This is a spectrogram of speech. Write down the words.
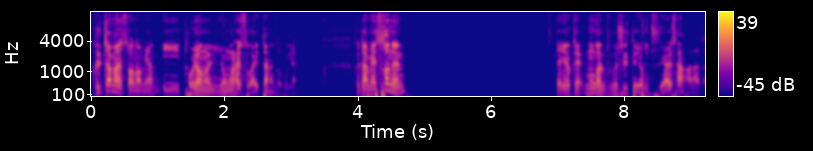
글자만 써놓으면 이 도형을 이용을 할 수가 있다는 거고요. 그 다음에 선은 이렇게 뭔가를 누르실 때 여기 주의할 사항 하나가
